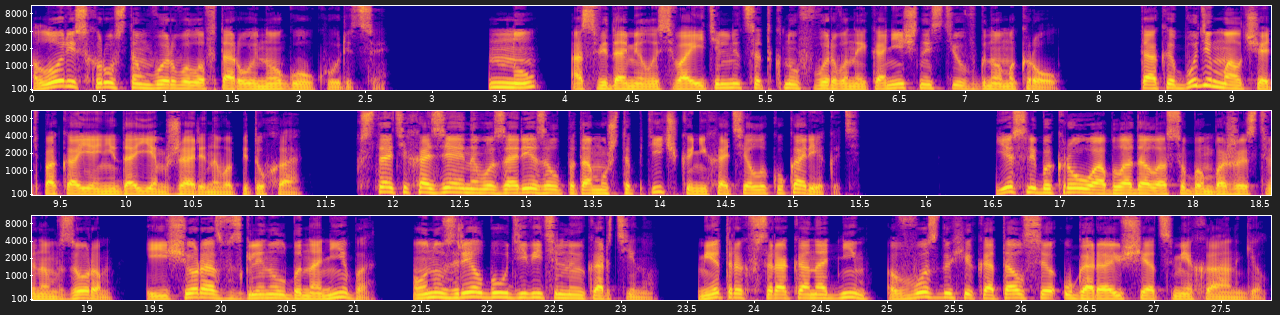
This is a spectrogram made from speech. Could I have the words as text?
Лори с хрустом вырвала вторую ногу у курицы. «Ну?» — осведомилась воительница, ткнув вырванной конечностью в гнома Кроу. «Так и будем молчать, пока я не доем жареного петуха?» Кстати, хозяин его зарезал, потому что птичка не хотела кукарекать. Если бы Кроу обладал особым божественным взором и еще раз взглянул бы на небо, он узрел бы удивительную картину. Метрах в сорока над ним в воздухе катался угорающий от смеха ангел.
